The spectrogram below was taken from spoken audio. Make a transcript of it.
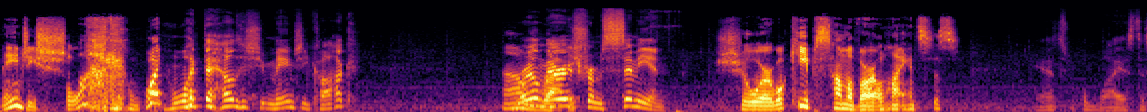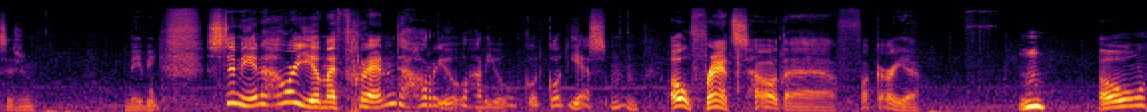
Mangy schlock. What? What the hell did you mangy cock? All Royal right. marriage from Semien. Sure, we'll keep some of our alliances. Yeah, that's a wise decision. Maybe. Semien, how are you, my friend? How are you? How are you? Good, good, yes. Mm. Oh, France. How the fuck are you? Hmm? Oh,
